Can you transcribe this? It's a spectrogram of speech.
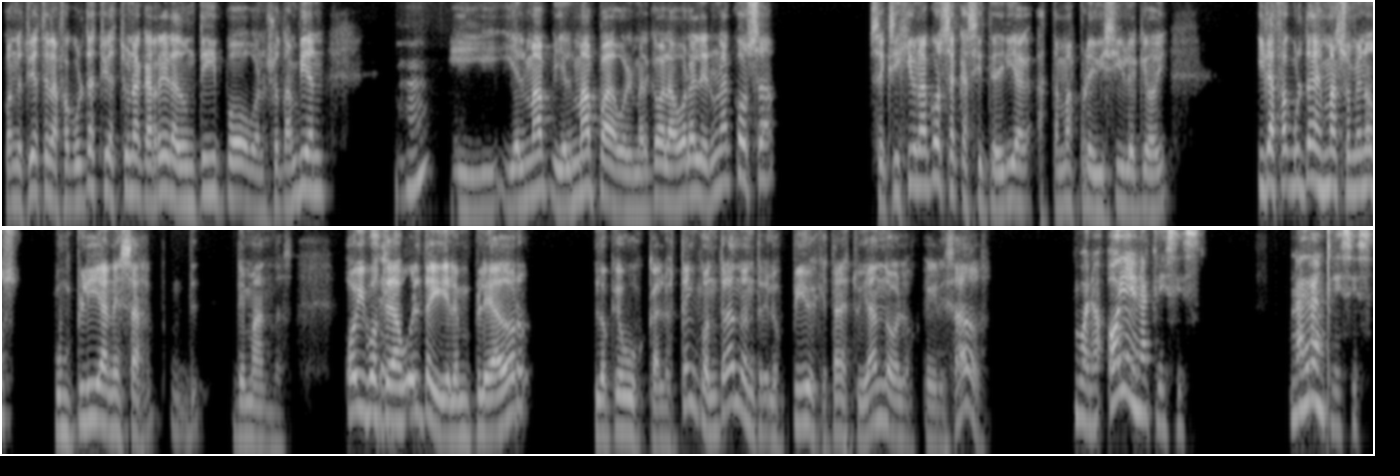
cuando estudiaste en la facultad, estudiaste una carrera de un tipo, bueno, yo también, y, y, el map, y el mapa o el mercado laboral era una cosa, se exigía una cosa, casi te diría hasta más previsible que hoy, y las facultades más o menos cumplían esas demandas. Hoy vos te das vuelta y el empleador lo que busca, ¿lo está encontrando entre los pibes que están estudiando o los egresados? Bueno, hoy hay una crisis, una gran crisis.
